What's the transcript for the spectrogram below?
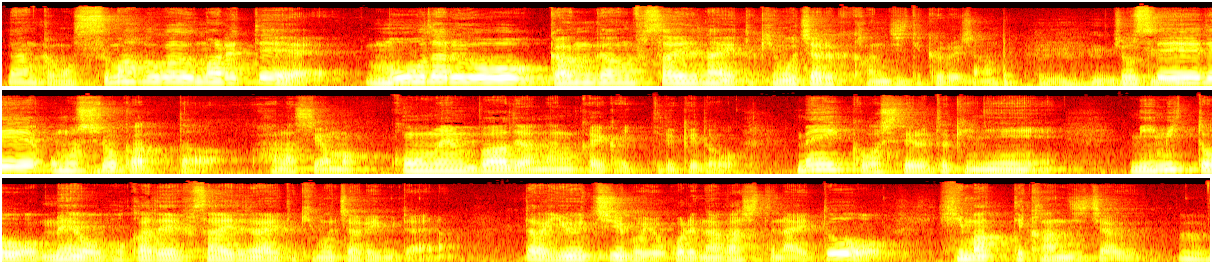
なんかもうスマホが生まれてモーダルをガンガン塞いでないと気持ち悪く感じてくるじゃん。女性で面白かった話が、まあ、このメンバーでは何回か言ってるけどメイクをしてる時に耳と目を他で塞いでないと気持ち悪いみたいな。だから YouTube を横で流してないと暇って感じちゃう。うんうんっ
